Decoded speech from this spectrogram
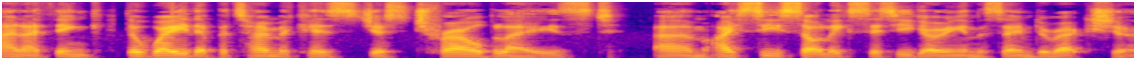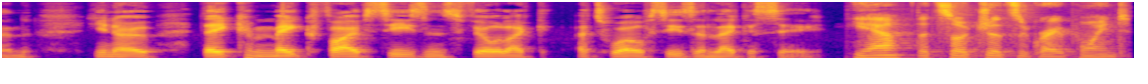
And I think the way that Potomac has just trailblazed, um, I see Salt Lake City going in the same direction. You know, they can make five seasons feel like a 12 season legacy. Yeah, that's such that's a great point.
